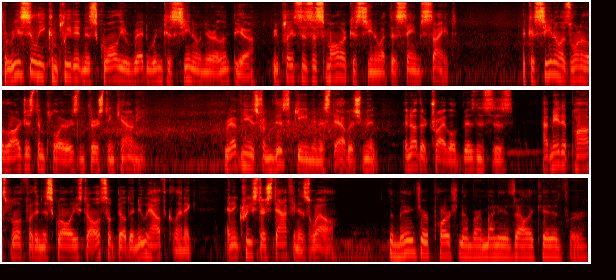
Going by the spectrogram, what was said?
The recently completed Nisqually Red Wind Casino near Olympia replaces a smaller casino at the same site. The casino is one of the largest employers in Thurston County. Revenues from this gaming establishment and other tribal businesses have made it possible for the Nisquallys to also build a new health clinic and increase their staffing as well. The major portion of our money is allocated for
